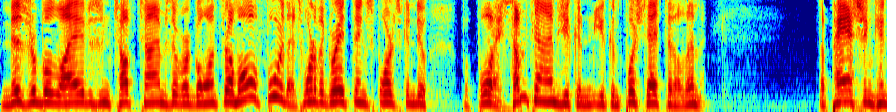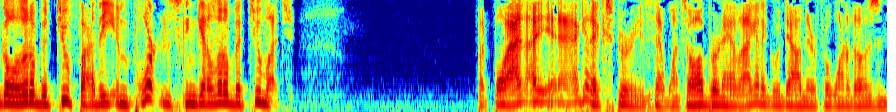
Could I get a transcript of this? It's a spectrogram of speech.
miserable lives and tough times that we're going through. I'm all for that. It's one of the great things sports can do. But boy, sometimes you can you can push that to the limit. The passion can go a little bit too far. The importance can get a little bit too much. But boy, I, I, I got to experience that once. Auburn, Alabama, I got to go down there for one of those, and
